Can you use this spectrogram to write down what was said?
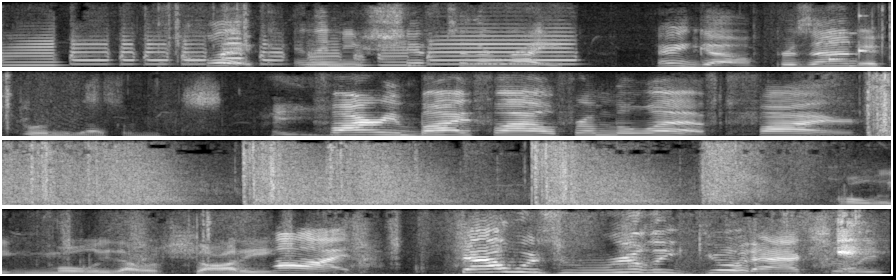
Christ, left click, and then you shift to the right. There you go. Present. If you're in the bathroom. Hey. Firing by file from the left. Fire. Holy moly, that was shoddy. Hot. That was really good, actually.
